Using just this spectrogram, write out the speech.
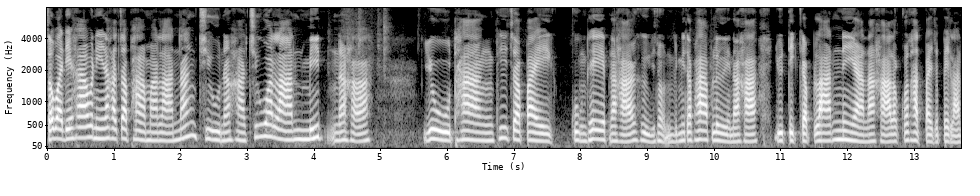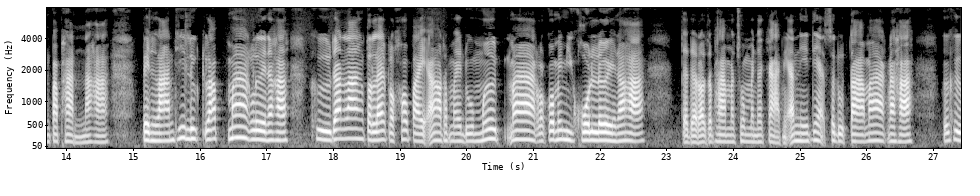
สวัสดีค่ะ วันนี้นะคะจะพามาร้านนั่งชิวนะคะ ชื่อว่าร้านมิตรนะคะ อยู่ทางที่จะไปกรุงเทพนะคะก็คือถนนมิตรภาพเลยนะคะ อยู่ติดกับร้านเนียนะคะ แล้วก็ถัดไปจะเป็นร้านประพันธ์นะคะ เป็นร้านที่ลึกลับมากเลยนะคะ คือด้านล่างตอนแรกเราเข้าไปอ้าวทำไมดูมืดมาก แล้วก็ไม่มีคนเลยนะคะ แต่เดี๋ยวเราจะพามาชมบรรยากาศนี่อันนี้เนี่ยสะดุดตามากนะคะ ก็คือ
